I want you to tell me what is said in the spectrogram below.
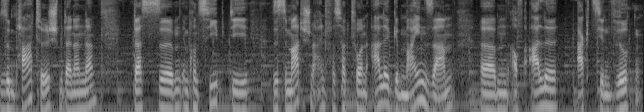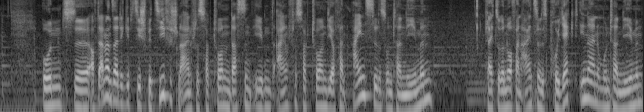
sympathisch miteinander, dass ähm, im Prinzip die systematischen Einflussfaktoren alle gemeinsam ähm, auf alle Aktien wirken. Und äh, auf der anderen Seite gibt es die spezifischen Einflussfaktoren und das sind eben Einflussfaktoren, die auf ein einzelnes Unternehmen vielleicht sogar nur auf ein einzelnes Projekt in einem Unternehmen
